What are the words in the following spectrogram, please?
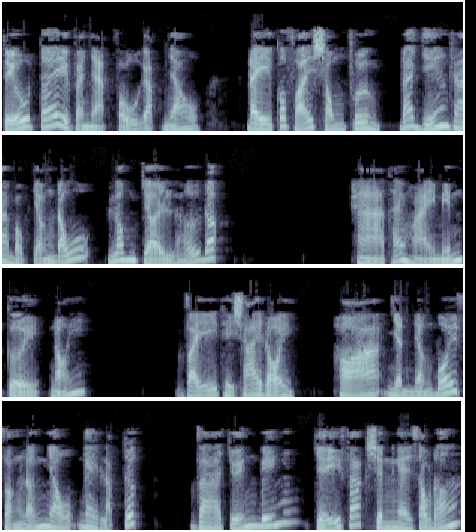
tiểu tế và nhạc phụ gặp nhau, đây có phải song phương đã diễn ra một trận đấu long trời lỡ đất? Hà Thái Hoài mỉm cười nói, Vậy thì sai rồi, họ nhìn nhận bối phận lẫn nhau ngay lập tức và chuyển biến chỉ phát sinh ngay sau đó.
